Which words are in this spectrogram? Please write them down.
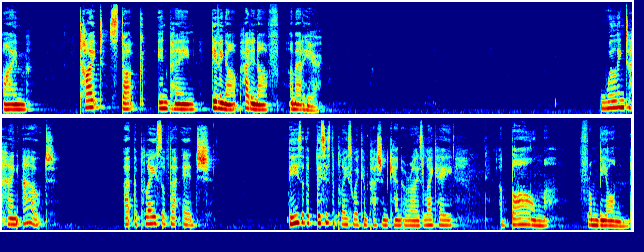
I'm tight, stuck, in pain, giving up, had enough, I'm out of here. willing to hang out at the place of that edge. These are the, this is the place where compassion can arise, like a, a balm from beyond.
